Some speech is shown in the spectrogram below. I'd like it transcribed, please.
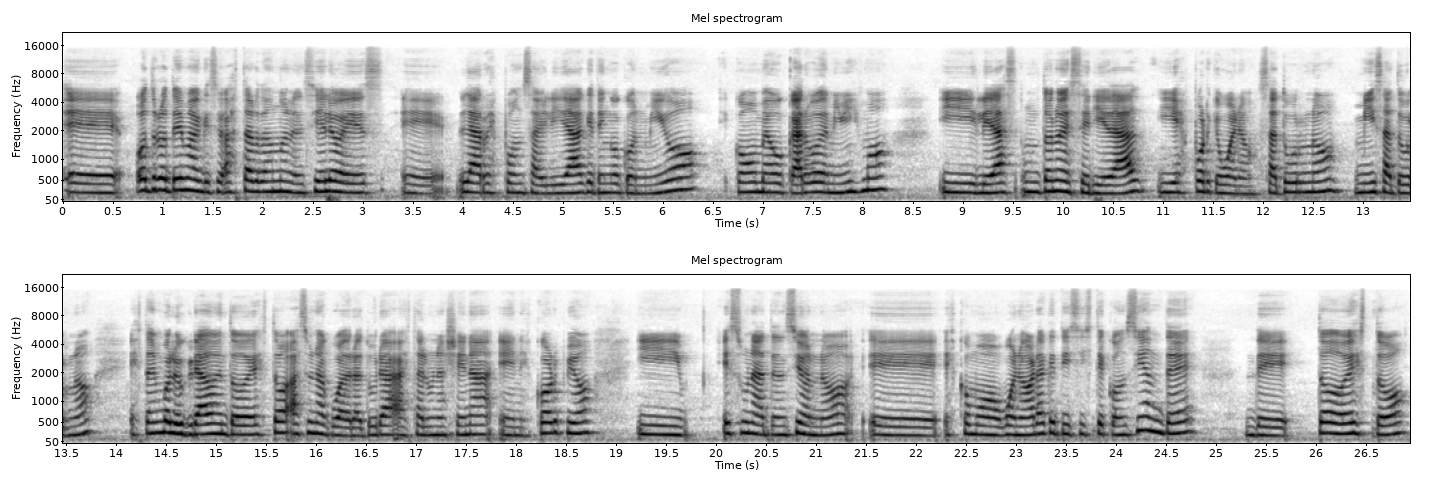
Eh, otro tema que se va a estar dando en el cielo es eh, la responsabilidad que tengo conmigo, cómo me hago cargo de mí mismo y le das un tono de seriedad y es porque, bueno, Saturno, mi Saturno, está involucrado en todo esto, hace una cuadratura a esta luna llena en Escorpio y es una atención, ¿no? Eh, es como, bueno, ahora que te hiciste consciente de todo esto,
